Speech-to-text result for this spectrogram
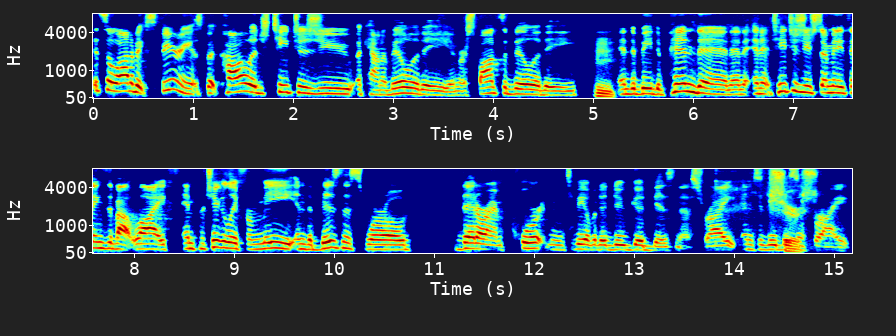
It's a lot of experience, but college teaches you accountability and responsibility mm. and to be dependent. And, and it teaches you so many things about life. And particularly for me in the business world, that are important to be able to do good business, right? And to do sure. business right.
